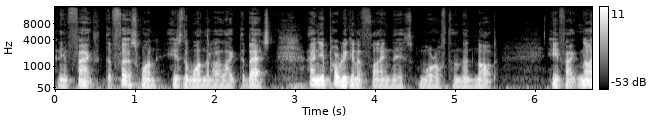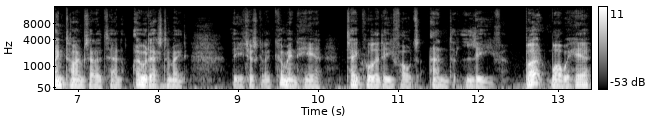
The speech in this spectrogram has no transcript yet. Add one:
And in fact the first one is the one that I like the best and you're probably going to find this more often than not. In fact 9 times out of 10 I would estimate that you're just going to come in here, take all the defaults and leave. But while we're here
